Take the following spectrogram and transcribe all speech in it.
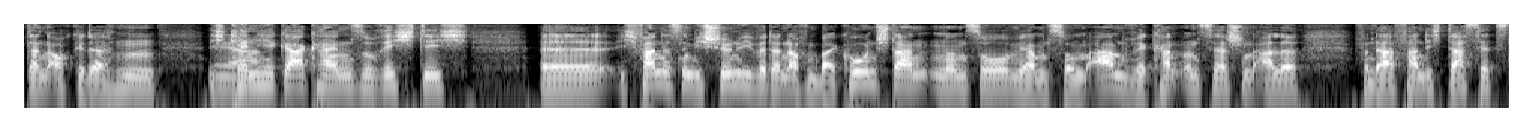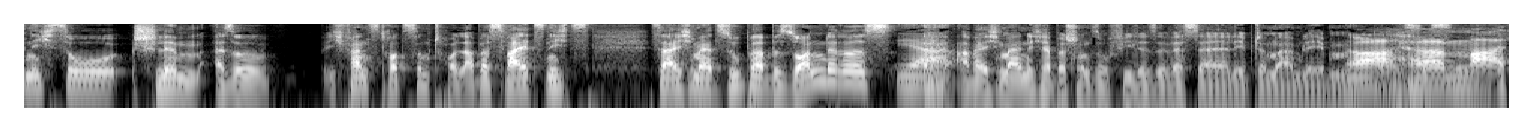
dann auch gedacht, hm, ich Ja. kenne hier gar keinen so richtig. Äh, ich fand es nämlich schön, wie wir dann auf dem Balkon standen und so. Wir haben uns so umarmt, wir kannten uns ja schon alle. Von daher fand ich das jetzt nicht so schlimm. Also ich fand es trotzdem toll. Aber es war jetzt nichts, sage ich mal, super Besonderes. Ja. Aber ich meine, ich habe ja schon so viele Silvester erlebt in meinem Leben. Ist hör es, äh, mal.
